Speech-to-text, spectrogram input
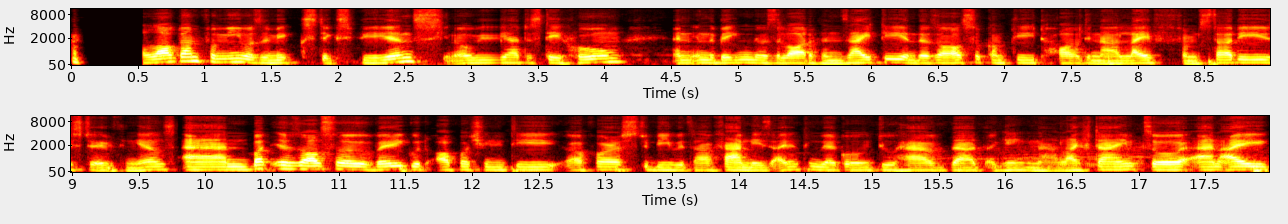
Lockdown for me was a mixed experience. You know, we had to stay home and in the beginning there was a lot of anxiety and there's also complete halt in our life from studies to everything else. And but it was also a very good opportunity uh, for us to be with our families. I don't think we're going to have that again in our lifetime. So and i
